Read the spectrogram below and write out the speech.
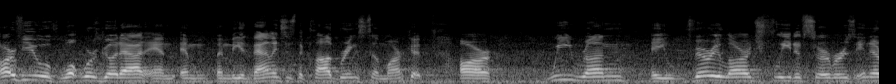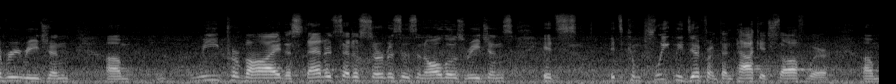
our view of what we're good at and, and, and the advantages the cloud brings to the market are we run a very large fleet of servers in every region. Um, we provide a standard set of services in all those regions. It's, it's completely different than packaged software. Um,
